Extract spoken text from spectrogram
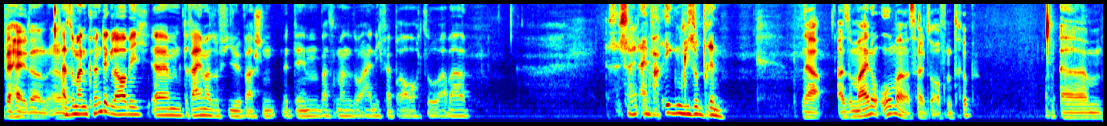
Behältern. Ja. Also man könnte, glaube ich, ähm, dreimal so viel waschen mit dem, was man so eigentlich verbraucht. So. Aber das ist halt einfach irgendwie so drin. Ja, also meine Oma ist halt so auf dem Trip. Ähm,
